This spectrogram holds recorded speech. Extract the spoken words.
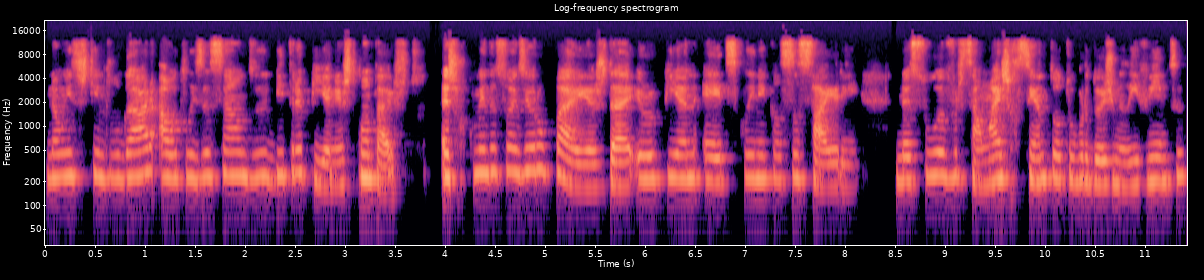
não existindo lugar à utilização de biterapia neste contexto. As recomendações europeias da European AIDS Clinical Society, na sua versão mais recente, de outubro de 2020,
